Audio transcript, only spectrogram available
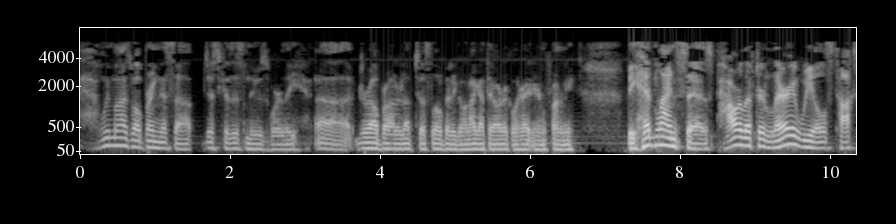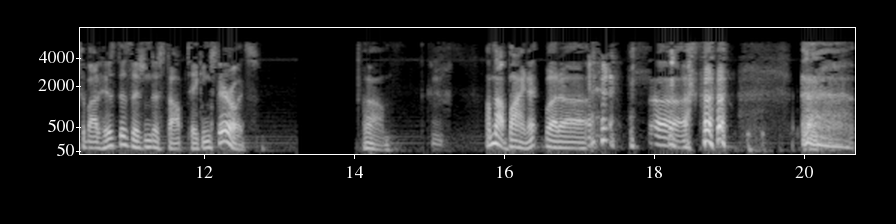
We might as well bring this up just because it's newsworthy. Uh, Darrell brought it up to us a little bit ago and I got the article right here in front of me. The headline says powerlifter Larry Wheels talks about his decision to stop taking steroids. Um. I'm not buying it, but, uh, uh,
